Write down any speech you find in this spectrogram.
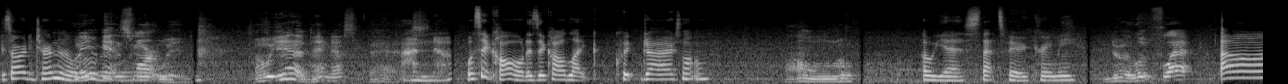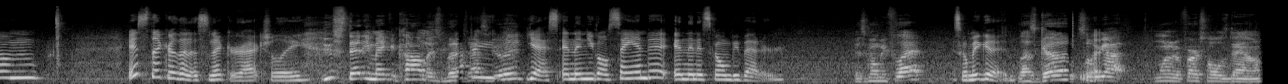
It's already turning a What are little you bit. getting smart with? Oh yeah, dang, that's bad. I know. What's it called? Is it called like quick dry or something? I don't know. Oh yes, that's very creamy. Do it look flat? Thicker than a Snicker actually. You steady making comments, but After that's you- good. Yes, and then you're gonna sand it and then it's gonna be better. It's gonna be flat. It's gonna be good. Let's go. So we got one of the first holes down.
